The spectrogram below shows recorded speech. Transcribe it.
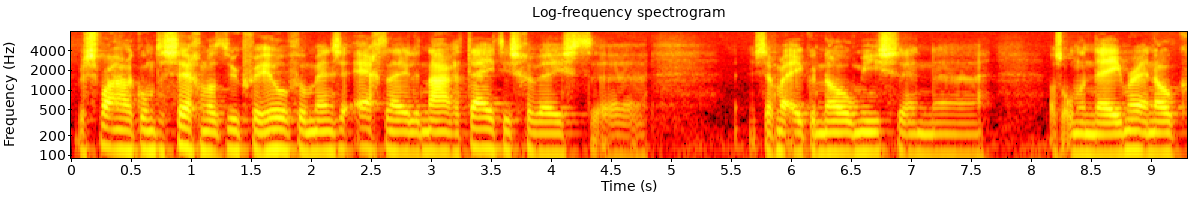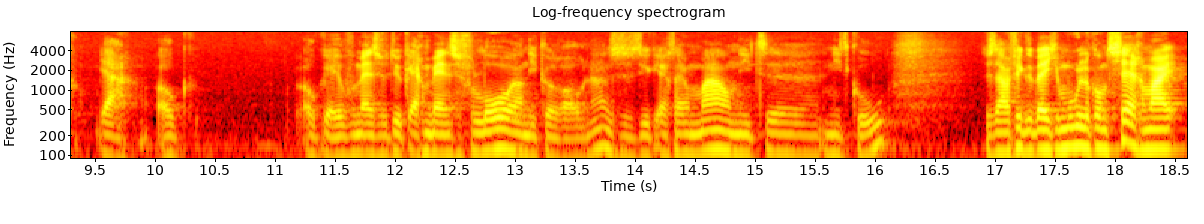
bezwaarlijk om te zeggen... omdat het natuurlijk voor heel veel mensen echt een hele nare tijd is geweest. Uh, zeg maar economisch en als ondernemer. En ook, ja, ook ook heel veel mensen natuurlijk echt mensen verloren aan die corona. Dus dat is natuurlijk echt helemaal niet, niet cool. Dus daar vind ik het een beetje moeilijk om te zeggen. Maar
